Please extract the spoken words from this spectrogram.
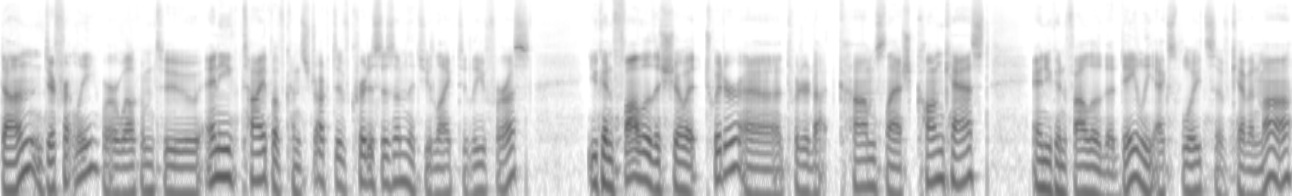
done differently. We're welcome to any type of constructive criticism that you'd like to leave for us. You can follow the show at Twitter, uh, twitter.com slash Concast, and you can follow the daily exploits of Kevin Ma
